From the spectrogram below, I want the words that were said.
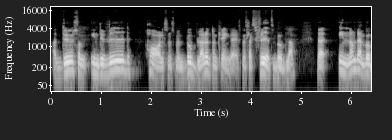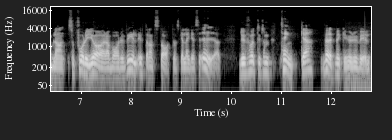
Att du som individ har liksom som en bubbla runt omkring dig, som en slags frihetsbubbla. Där inom den bubblan så får du göra vad du vill utan att staten ska lägga sig i. Du får liksom tänka väldigt mycket hur du vill.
